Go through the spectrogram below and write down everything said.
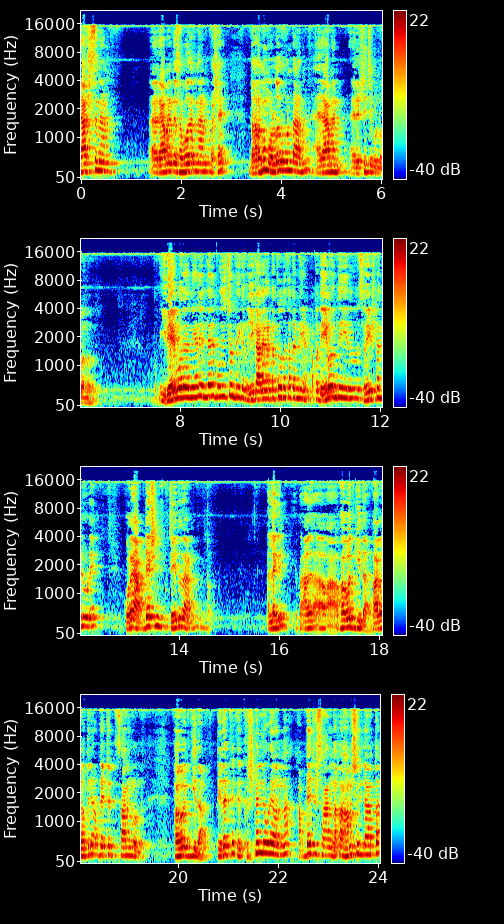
രാക്ഷസനാണ് രാവണന്റെ സഹോദരനാണ് പക്ഷെ ധർമ്മം ഉള്ളതുകൊണ്ടാണ് രാമൻ രക്ഷിച്ചു കൊണ്ടുവന്നത്. ഇതേപോലെ തന്നെയാണ് എല്ലാവരും പൂജിച്ചുകൊണ്ടിരിക്കുന്നത്. ഈ കാലഘട്ടത്തും ഇതൊക്കെ തന്നെയാണ്. അപ്പൊ ദൈവം എന്ത് ചെയ്തു? ശ്രീകൃഷ്ണനിലൂടെ കുറെ അപ്ഡേഷൻ ചെയ്തതാണ്. അല്ലെങ്കിൽ ഭഗവത്ഗീത. ഭാഗവത്തിന് അപ്ഡേറ്റഡ് സാധനങ്ങളുണ്ട്. ഭഗവത്ഗീത. അപ്പൊ ഇതൊക്കെ കൃഷ്ണനിലൂടെ വന്ന അപ്ഡേറ്റഡ് സാധനങ്ങൾ. അപ്പൊ ആവശ്യമില്ലാത്ത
